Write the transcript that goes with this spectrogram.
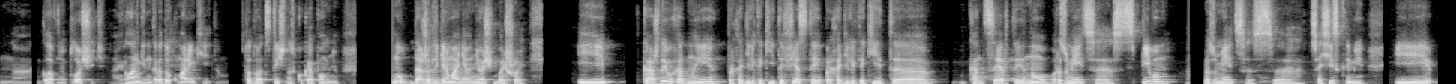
на главную площадь, а Ирланген городок маленький, там 120 тысяч, насколько я помню. Ну, даже для Германии он не очень большой. И каждые выходные проходили какие-то фесты, проходили какие-то концерты, ну, разумеется, с пивом, разумеется, с сосисками. И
